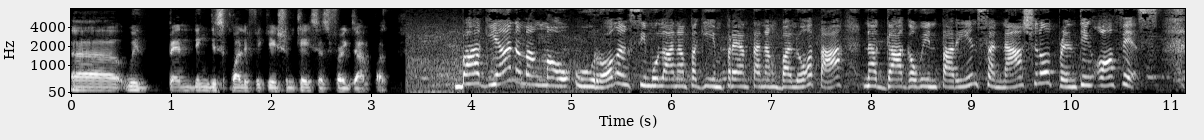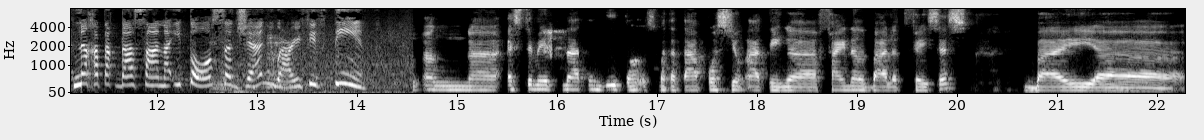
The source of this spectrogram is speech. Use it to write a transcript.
uh, with pending disqualification cases, for example. Bahagya namang mauurong ang simula ng pag-iimprenta ng balota na gagawin pa rin sa National Printing Office. Nakatakda sana ito sa January 15. Ang uh, estimate natin dito is matatapos yung ating uh, final ballot phases by uh,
